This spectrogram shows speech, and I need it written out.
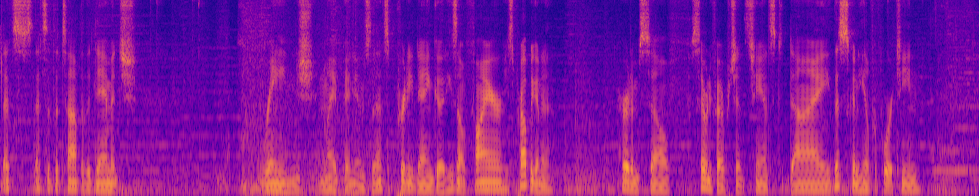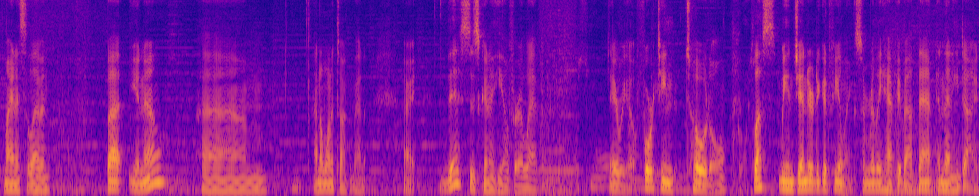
That's that's at the top of the damage range, in my opinion, so that's pretty dang good. He's on fire. He's probably going to hurt himself. 75% chance to die. This is going to heal for 14. Minus 11. But, you know, um, I don't want to talk about it. Alright, this is going to heal for 11. There we go. 14 total. Plus, we engendered a good feeling, so I'm really happy about that. And then he died.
